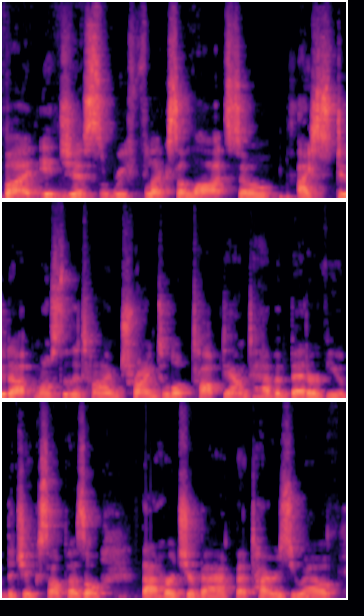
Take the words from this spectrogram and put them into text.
but it just reflects a lot. So I stood up most of the time trying to look top down to have a better view of the jigsaw puzzle. That hurts your back, that tires you out.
